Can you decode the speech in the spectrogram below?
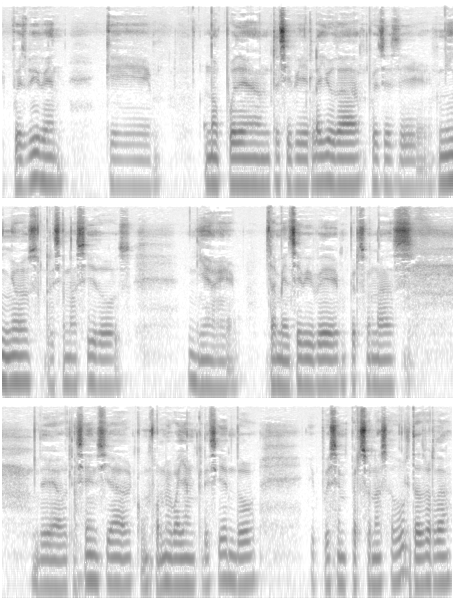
y pues viven que no pueden recibir la ayuda pues desde niños recién nacidos ni eh, también se vive en personas de adolescencia conforme vayan creciendo y pues en personas adultas verdad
